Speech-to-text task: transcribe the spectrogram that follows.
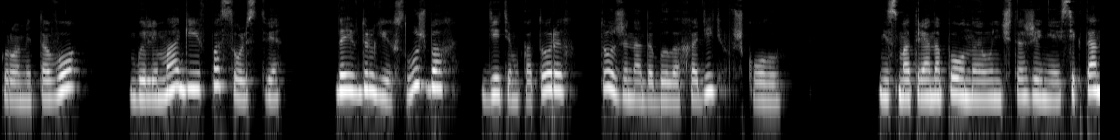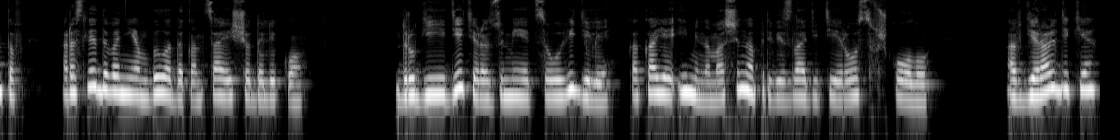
Кроме того, были маги и в посольстве, да и в других службах, детям которых тоже надо было ходить в школу. Несмотря на полное уничтожение сектантов, расследованием было до конца еще далеко. Другие дети, разумеется, увидели, какая именно машина привезла детей Рос в школу, а в Геральдике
